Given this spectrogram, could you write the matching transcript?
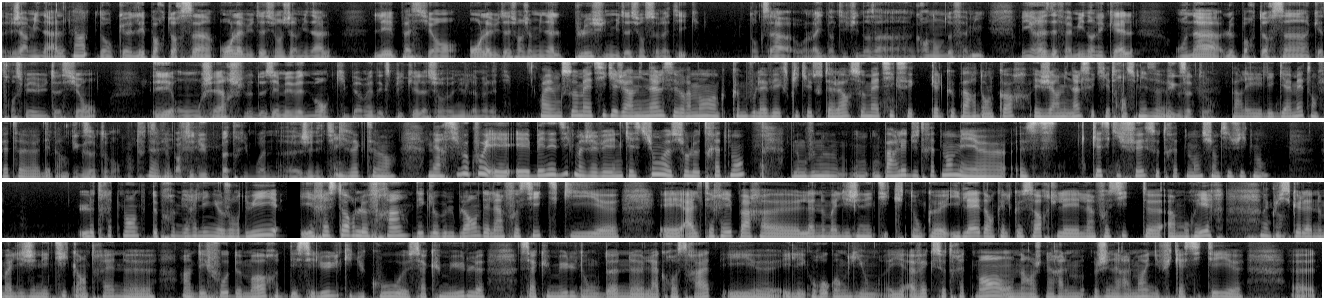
germinale. Non. Donc, euh, les porteurs sains ont la mutation germinale. Les patients ont la mutation germinale plus une mutation somatique. Donc ça, on l'a identifié dans un, un grand nombre de familles. Mais il reste des familles dans lesquelles on a le porteur sain qui a transmis la mutation et on cherche le deuxième événement qui permet d'expliquer la survenue de la maladie. Ouais, donc somatique et germinal, c'est vraiment, comme vous l'avez expliqué tout à l'heure, somatique c'est quelque part dans le corps et germinal c'est qui est transmise euh, Exactement, par les, les gamètes en fait euh, des parents. exactement. Tout à Ça fait. fait partie du patrimoine euh, génétique. Exactement. Merci beaucoup. Et, et Bénédicte, moi j'avais une question sur le traitement. Donc vous nous- on, on parlait du traitement, mais qu'est-ce qui fait ce traitement scientifiquement? Le traitement de première ligne aujourd'hui, il restaure le frein des globules blancs, des lymphocytes qui euh, est altéré par euh, l'anomalie génétique. Donc euh, il aide en quelque sorte les lymphocytes à mourir puisque l'anomalie génétique entraîne un défaut de mort des cellules qui du coup s'accumulent, s'accumulent donc donne la grosse rate et, et les gros ganglions. Et avec ce traitement, on a en général, généralement une efficacité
